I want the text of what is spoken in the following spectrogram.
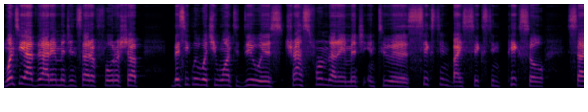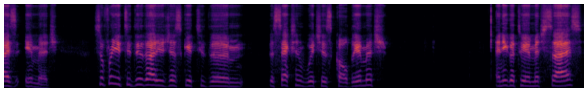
Once you have that image inside of Photoshop, basically what you want to do is transform that image into a 16 by 16 pixel size image. So for you to do that, you just get to the, um, the section which is called image and you go to image size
